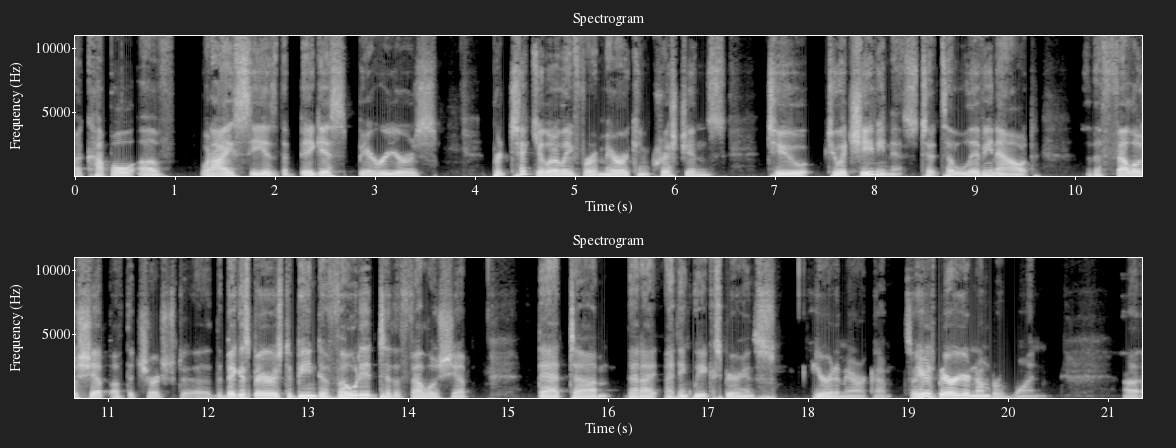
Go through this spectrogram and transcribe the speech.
a couple of what I see as the biggest barriers, particularly for American Christians to to achieving this, to to living out the fellowship of the church. Uh, the biggest barrier is to being devoted to the fellowship that um, that I, I think we experience here in America. So here's barrier number one. Uh,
